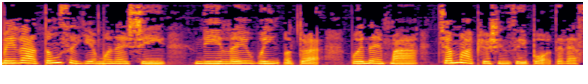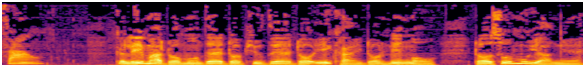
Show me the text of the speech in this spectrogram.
မေလ ၃၀ ရက်မွေးနေ့ရှင် နီလေးဝင်းအတွက် မွေးနေ့မှာ ကျန်းမာပျော်ရွှင်စေဖို့ သီလဆောင်။ကလေးမ ဒေါ်မွန်သဲ၊ဒေါ်ဖြူသဲ၊ဒေါ်အေးခိုင်၊ဒေါ်နှင်းငုံ၊ဒေါ်စိုးမုယာငယ်၊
